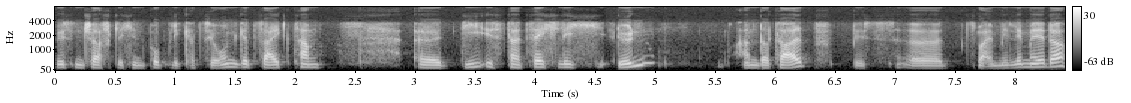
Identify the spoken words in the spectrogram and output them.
wissenschaftlichen Publikation gezeigt haben, äh, die ist tatsächlich dünn, anderthalb bis äh, 2 mm.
